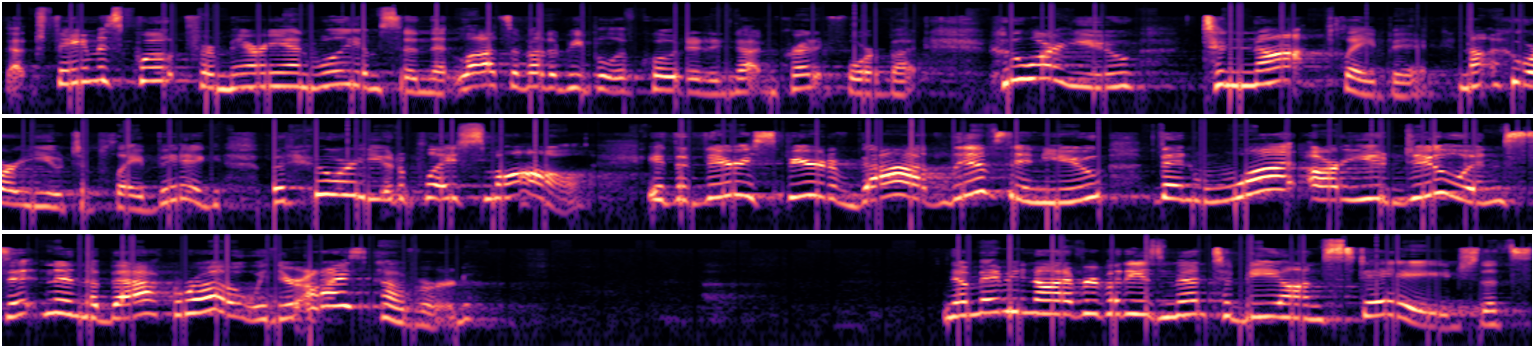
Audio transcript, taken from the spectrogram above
That famous quote from Marianne Williamson that lots of other people have quoted and gotten credit for, but who are you to not play big? Not who are you to play big, but who are you to play small? If the very Spirit of God lives in you, then what are you doing sitting in the back row with your eyes covered? Now, maybe not everybody is meant to be on stage. That's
